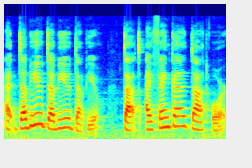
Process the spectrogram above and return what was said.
at www.ifanca.org.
